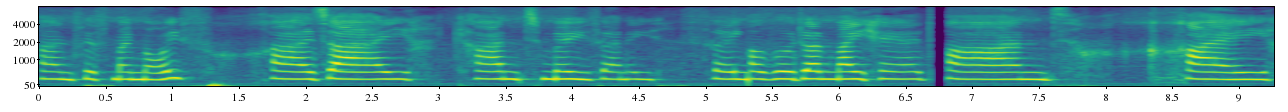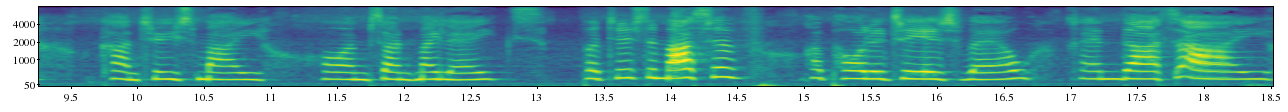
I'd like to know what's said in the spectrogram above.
and with my mouth as I can't move anything other than my head and I can't use my arms and my legs. But just a massive apology as well in that I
